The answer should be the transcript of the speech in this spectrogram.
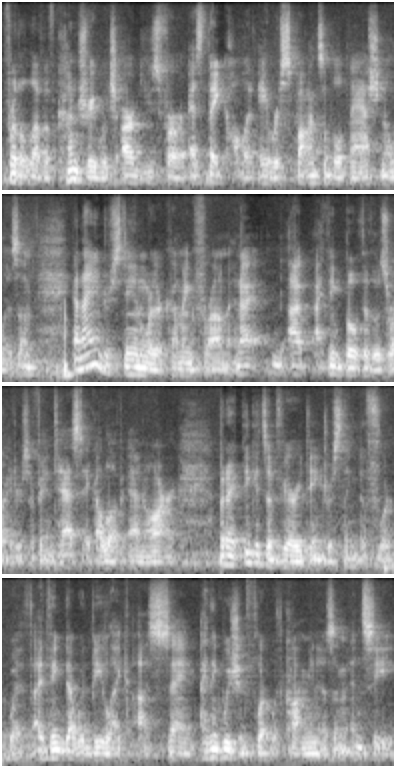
for the love of country, which argues for, as they call it, a responsible nationalism. And I understand where they're coming from. And I, I, I think both of those writers are fantastic. I love NR. But I think it's a very dangerous thing to flirt with. I think that would be like us saying, I think we should flirt with communism and see,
